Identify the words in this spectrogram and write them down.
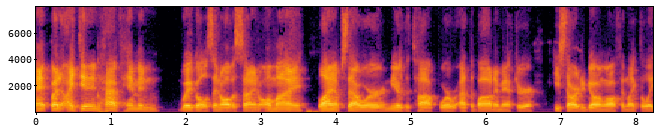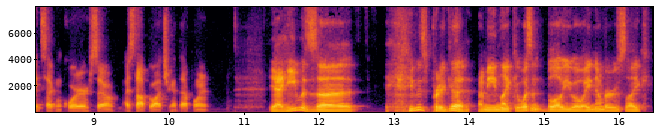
eh, but I didn't have him in Wiggles, and all of a sudden, all my lineups that were near the top were at the bottom after he started going off in like the late second quarter. So I stopped watching at that point. Yeah, he was uh he was pretty good. I mean, like it wasn't below you away numbers, like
